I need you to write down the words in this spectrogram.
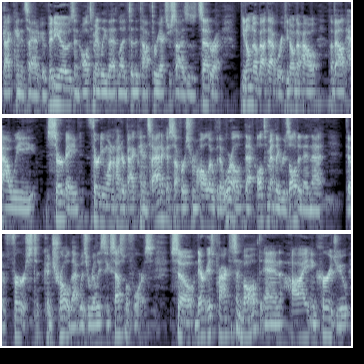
back pain and sciatica videos, and ultimately that led to the top three exercises, etc. You don't know about that work. You don't know how about how we surveyed 3,100 back pain and sciatica sufferers from all over the world that ultimately resulted in that the first control that was really successful for us. So there is practice involved and I encourage you,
